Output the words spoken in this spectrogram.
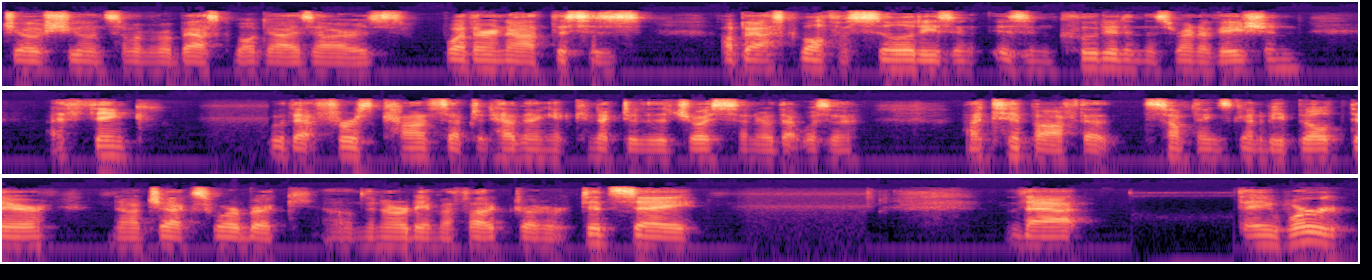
Joe Shu and some of our basketball guys are, is whether or not this is a basketball facility is, is included in this renovation. I think with that first concept and having it connected to the Joyce Center, that was a, a tip off that something's going to be built there. Now, Jack Swarbrick, um, the Notre Dame athletic director, did say that they were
